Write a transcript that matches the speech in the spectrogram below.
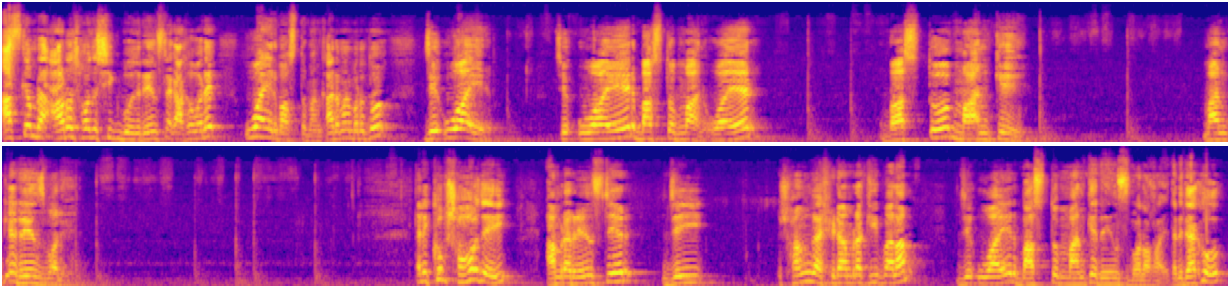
আজকে আমরা আরও সহজে শিখব যে রেঞ্জটা কাকে বলে? ওয়াই এর বাস্তব মান। কার মান বলতো? যে ওয়াই এর, যে ওয়াই এর বাস্তব মান ওয়াই এর বাস্তব মানকে মানকে রেঞ্জ বলে। তাহলে খুব সহজেই আমরা রেঞ্জের যেই সংজ্ঞা, সেটা আমরা কি পেলাম? যে ওয়াই এর বাস্তব মানকে রেঞ্জ বলা হয়। তাহলে দেখো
